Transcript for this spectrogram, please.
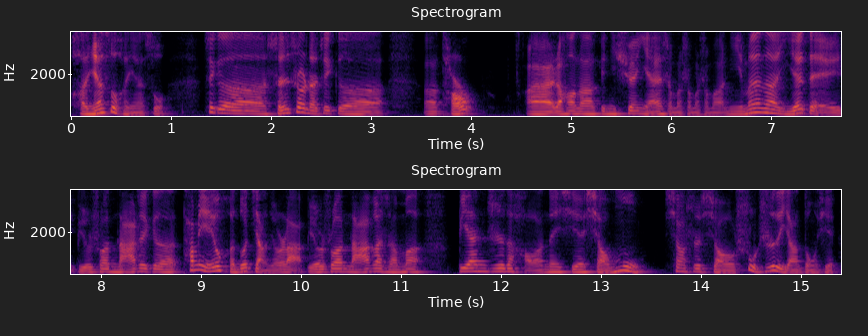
很严肃，很严肃。这个神社的这个呃头哎，然后呢给你宣言什么什么什么，你们呢也得，比如说拿这个，他们也有很多讲究了，比如说拿个什么。编织的好的那些小木，像是小树枝的一样东西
